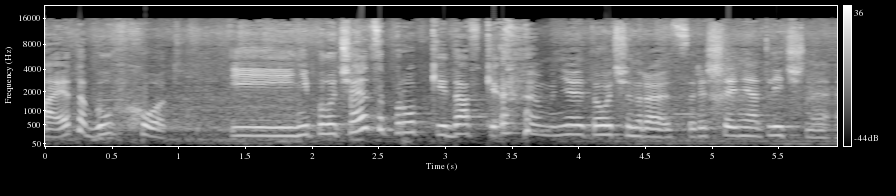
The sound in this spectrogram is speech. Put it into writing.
а это был вход. И не получается пробки и давки. Мне это очень нравится. Решение отличное.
